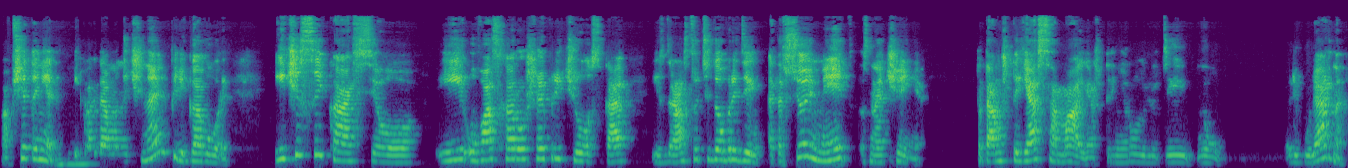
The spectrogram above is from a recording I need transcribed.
Вообще-то нет. И когда мы начинаем переговоры, и часы Кассио, и у вас хорошая прическа, и здравствуйте, добрый день, это все имеет значение. Потому что я сама, я же тренирую людей ну, регулярно,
